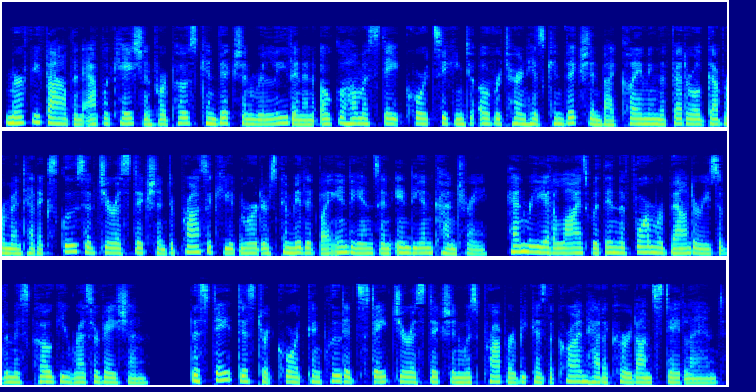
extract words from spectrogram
Murphy filed an application for post conviction relief in an Oklahoma state court seeking to overturn his conviction by claiming the federal government had exclusive jurisdiction to prosecute murders committed by Indians in Indian country. Henrietta lies within the former boundaries of the Muskogee Reservation. The state district court concluded state jurisdiction was proper because the crime had occurred on state land.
